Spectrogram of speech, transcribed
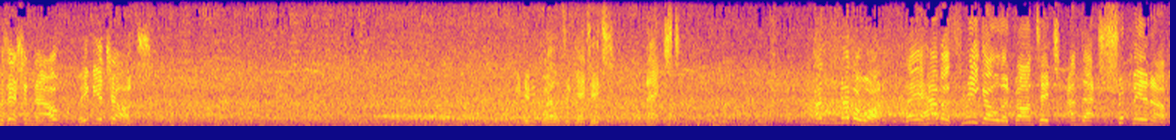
Possession now, maybe a chance. He did well to get it. What next? Another one. They have a three-goal advantage, and that should be enough.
